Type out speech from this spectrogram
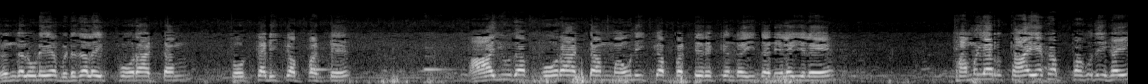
எங்களுடைய விடுதலை போராட்டம் தோற்கடிக்கப்பட்டு ஆயுத போராட்டம் மௌனிக்கப்பட்டிருக்கின்ற இந்த நிலையிலே தமிழர் தாயக பகுதிகள்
